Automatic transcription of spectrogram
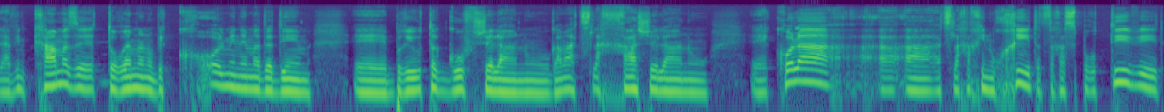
להבין כמה זה תורם לנו בכל מיני מדדים, בריאות הגוף שלנו, גם ההצלחה שלנו, כל ההצלחה החינוכית, הצלחה ספורטיבית,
